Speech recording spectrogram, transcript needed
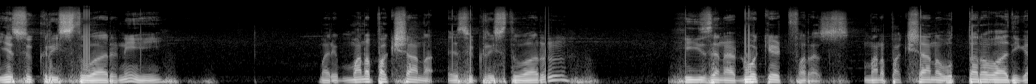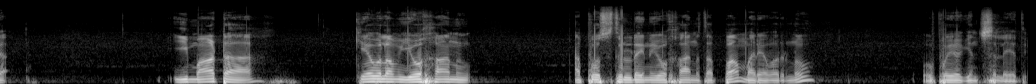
యేసుక్రీస్తు వారిని మరి మన పక్షాన యేసుక్రీస్తు వారు he is an advocate for us మన పక్షాన ఉత్తరవాదిగా. ఈ మాట కేవలం యోహాను అపోస్తుడైన యోహాను తప్ప మరెవరును ఉపయోగించలేదు.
